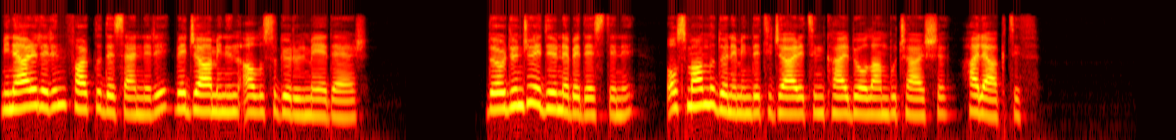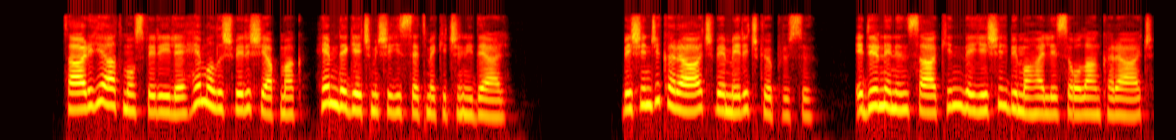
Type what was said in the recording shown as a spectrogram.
Minarelerin farklı desenleri ve caminin avlusu görülmeye değer. 4. Edirne Bedesteni, Osmanlı döneminde ticaretin kalbi olan bu çarşı, hala aktif. Tarihi atmosferiyle hem alışveriş yapmak hem de geçmişi hissetmek için ideal. 5. Karaağaç ve Meriç Köprüsü Edirne'nin sakin ve yeşil bir mahallesi olan Karaağaç,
